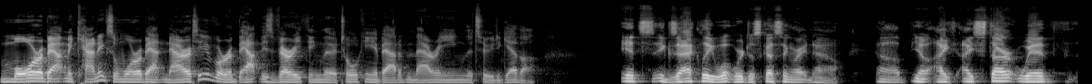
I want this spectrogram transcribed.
more about mechanics or more about narrative or about this very thing they're talking about of marrying the two together? It's exactly what we're discussing right now. Uh, you know, I, I start with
